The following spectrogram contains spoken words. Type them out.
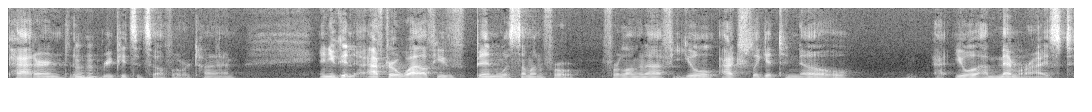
pattern that Mhm. repeats itself over time. And you can, after a while, if you've been with someone for for long enough, you'll actually get to know. You will have memorized?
